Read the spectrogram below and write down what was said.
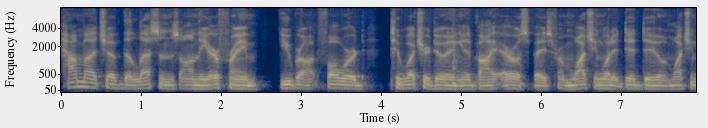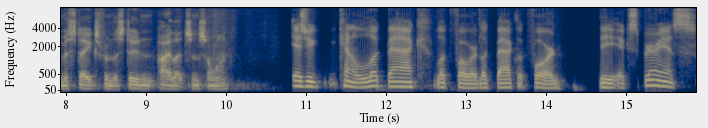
how much of the lessons on the airframe you brought forward to what you're doing at Bye Aerospace from watching what it did do and watching mistakes from the student pilots and so on. As you kind of look back, look forward, look back, look forward, the experience,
